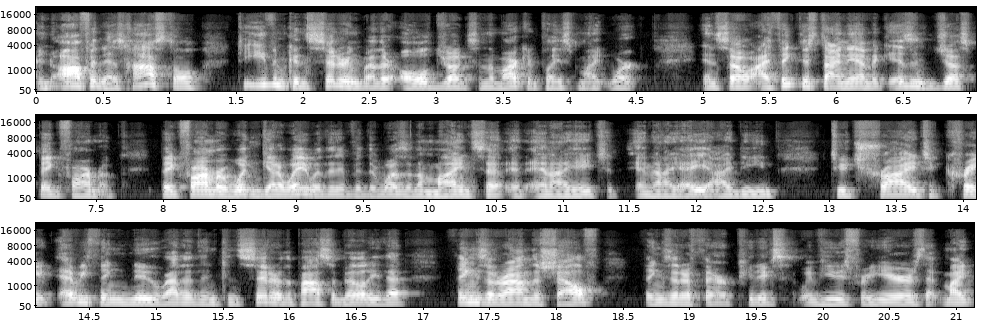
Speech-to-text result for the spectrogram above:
and often is hostile to even considering whether old drugs in the marketplace might work. And so I think this dynamic isn't just big pharma. Big pharma wouldn't get away with it if there wasn't a mindset at NIH, at NIAID to try to create everything new rather than consider the possibility that things that are on the shelf, things that are therapeutics that we've used for years that might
